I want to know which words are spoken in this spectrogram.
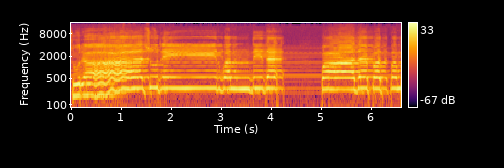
സുരാസുരൈർവന്ദിത പാദപത്മം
